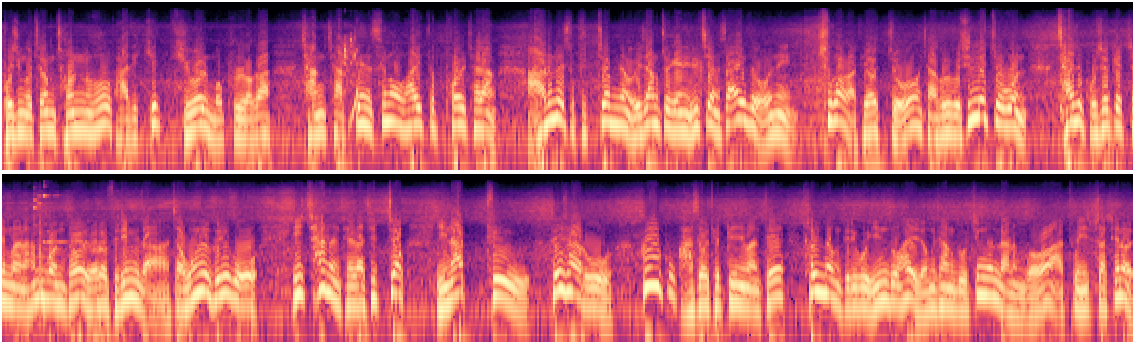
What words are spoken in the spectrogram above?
보신 것처럼 전후 body kit dual 머플러가 장착된 snow white pearl 차량 아르메스 9.0 외장 쪽에는 일체형 side awning 추가 가 되었죠. 자 그리고 실내 쪽은 자주 보셨겠지만 한 번 더 열어드립니다. 자 오늘 그리고 이 차는 제가 직접 이나트 회사로 끌고 가서 대표님한테 설명드리고 인도할 영상도 찍는다는 거 아트원 24 채널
